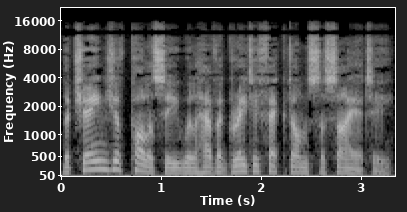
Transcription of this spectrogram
The change of policy will have a great effect on society.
